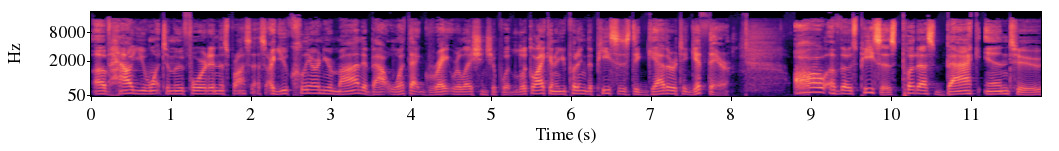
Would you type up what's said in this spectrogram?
of how you want to move forward in this process? Are you clear in your mind about what that great relationship would look like? And are you putting the pieces together to get there? All of those pieces put us back into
